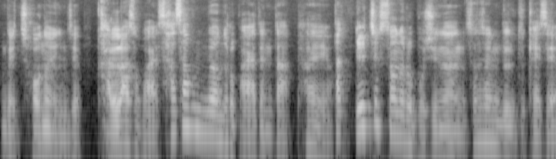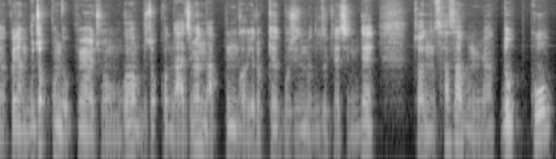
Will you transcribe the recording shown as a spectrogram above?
근데 저는 이제 갈라서 봐요. 사사분면으로 봐야 된다 파예요. 딱 일직선으로 보시는 선생님들도 계세요. 그냥 무조건 높으면 좋은 거, 무조건 낮으면 나쁜 거. 이렇게 보시는 분들도 계신데, 저는 사사분면. 높고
